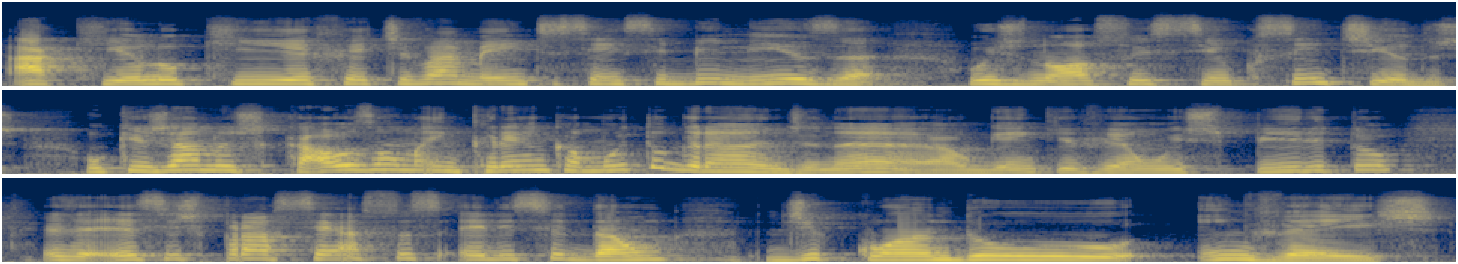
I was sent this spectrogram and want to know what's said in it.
aquilo que efetivamente sensibiliza os nossos cinco sentidos. O que já nos causa uma encrenca muito grande, né? Alguém que vê um espírito, esses processos eles se dão de quando em vez.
